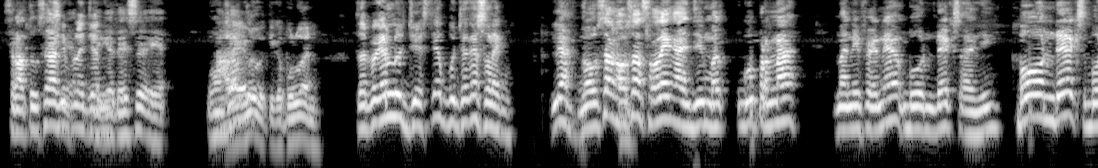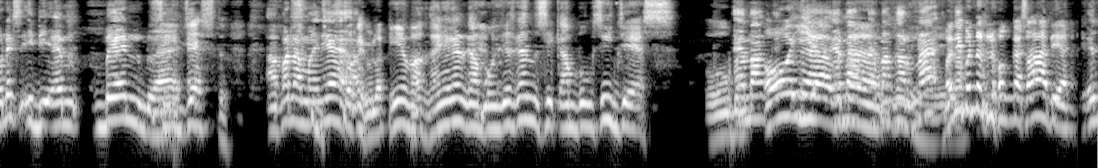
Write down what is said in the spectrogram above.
seratusan Sip, ya, legend. JGTS ya. Mau satu. lu 30-an. Tapi kan lu jazznya puncaknya slang. Ya, nggak usah nggak usah seleng anjing. Gue pernah main eventnya Bondex anjing. Bondex, Bondex EDM band Si lah. Jazz tuh. Apa namanya? Sorry. Iya makanya kan kampung jazz kan si kampung si jazz. Oh, ben- Emang oh iya emang, benar. emang karena Berarti bener dong, gak salah dia. Itu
